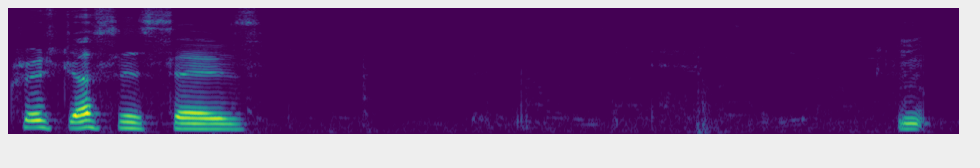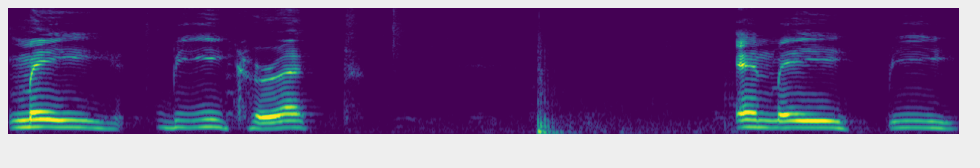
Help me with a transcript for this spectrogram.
Chris Justice says may be correct and may be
